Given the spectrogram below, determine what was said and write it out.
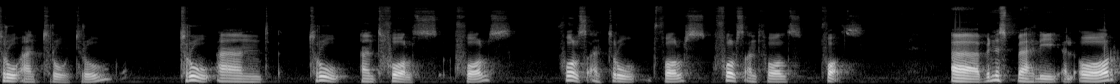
and true true true and true and false false false and true false false and false false. آه بالنسبة للأور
